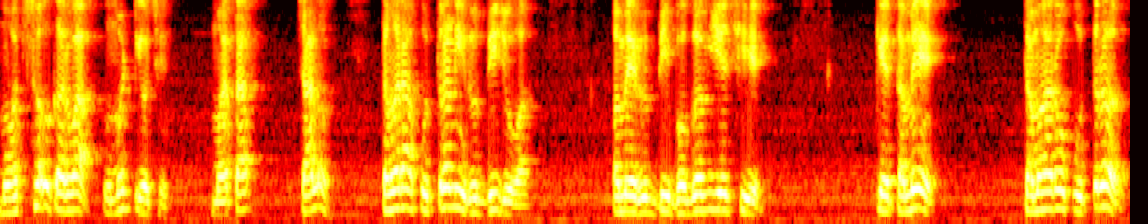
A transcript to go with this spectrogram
મહોત્સવ કરવા ઉમટ્યો છે. માતા, ચાલો તમારા પુત્રની વૃદ્ધિ જોવા. અમે વૃદ્ધિ ભોગવીએ છીએ કે તમે તમારો પુત્ર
